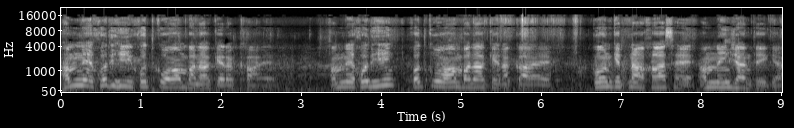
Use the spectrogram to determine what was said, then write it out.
हमने खुद ही खुद को आम बना के रखा है। हमने खुद ही खुद को आम बना के रखा है। कौन कितना खास है हम नहीं जानते क्या।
